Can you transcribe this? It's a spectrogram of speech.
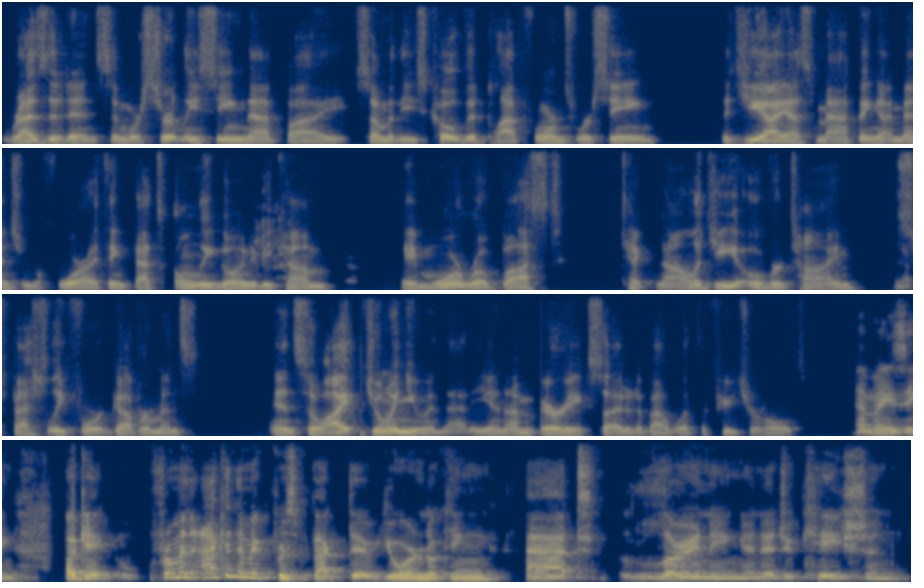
residents. And we're certainly seeing that by some of these COVID platforms. We're seeing the GIS mapping I mentioned before. I think that's only going to become a more robust technology over time especially for governments. And so I join you in that, Ian. I'm very excited about what the future holds. Amazing. Okay, from an academic perspective, you're looking at learning and education.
